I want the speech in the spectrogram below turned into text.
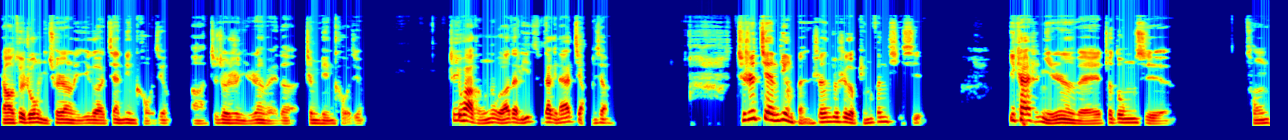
然后最终你确认了一个鉴定口径。啊，这就是你认为的真品口径。这句话可能我要再理再给大家讲一下。其实鉴定本身就是个评分体系。一开始你认为这东西从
